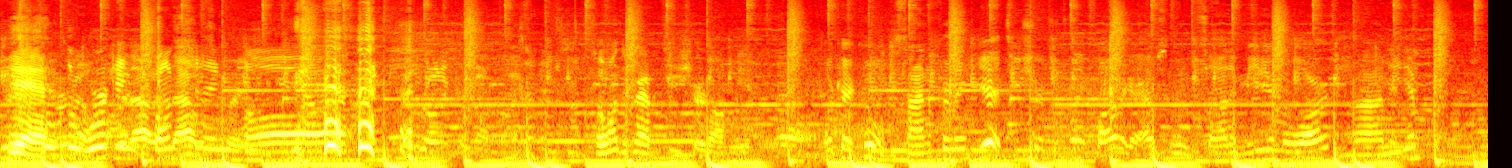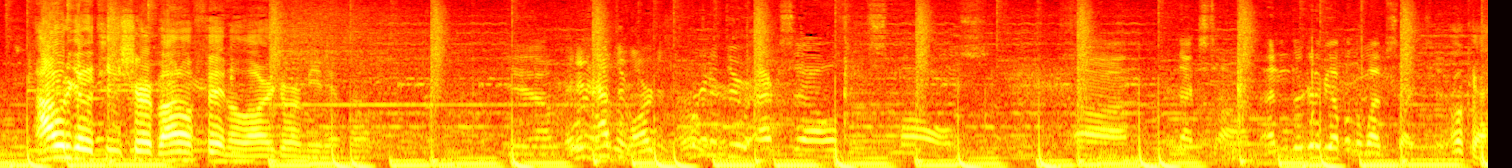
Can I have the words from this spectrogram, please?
Yeah. The working, That was- that functioning great. car. So I wanted to grab a t-shirt off you. okay, cool. You sign it for me? Yeah, t-shirts are playing fine. I got absolutely sign it. Medium or large? Uh, medium? I would get a T-shirt, but I don't fit in a large or a medium. So. Yeah. They didn't have the largest. We're gonna do XL. and smalls next time, and they're gonna be up on the website too. Okay,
